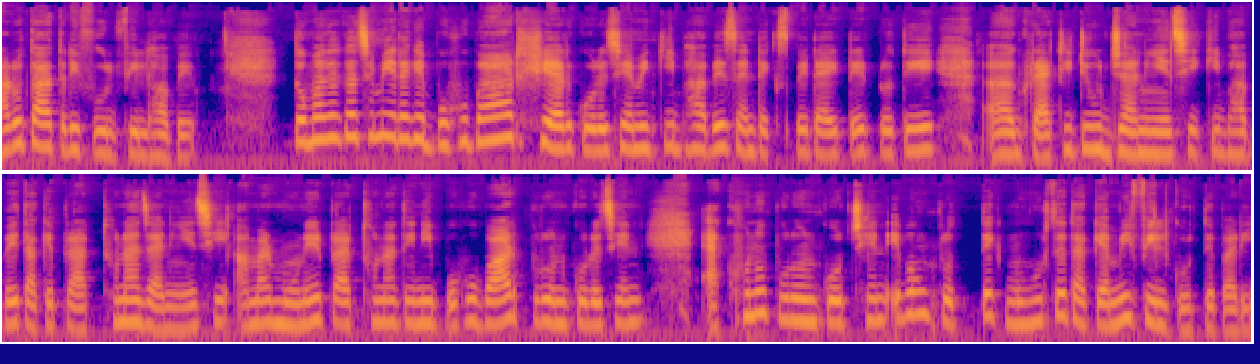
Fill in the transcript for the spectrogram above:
আরও তাড়াতাড়ি ফুলফিল হবে। তোমাদের কাছে আমি এর আগে বহুবার শেয়ার করেছি, আমি কীভাবে সেন্ট এক্সপেডাইটের প্রতি গ্র্যাটিটিউড জানিয়েছি, কীভাবে তাকে প্রার্থনা জানিয়েছি, আমার মনের প্রার্থনা তিনি বহুবার পূরণ করেছেন, এখনও পূরণ করছেন এবং প্রত্যেক মুহূর্তে তাকে আমি ফিল করতে পারি।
